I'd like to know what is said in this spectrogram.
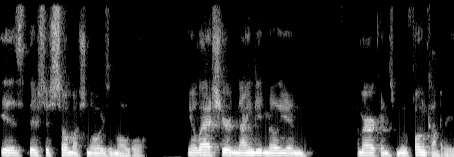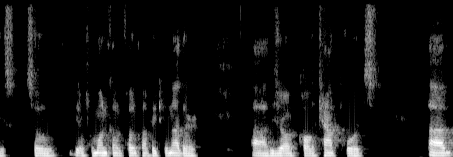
is there's just so much noise in mobile. You know, last year, 90 million Americans moved phone companies. So, you know, from one phone company to another. Uh, these are all called account ports. Um,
